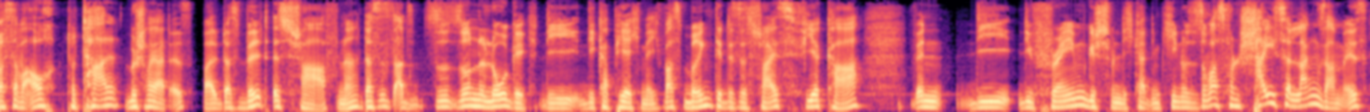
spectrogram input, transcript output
Was aber auch total bescheuert ist, weil das Bild ist scharf, ne? Das ist also so, so eine Logik, die, die kapiere ich nicht. Was bringt dir dieses scheiß 4K, wenn die, die Frame-Geschwindigkeit im Kino sowas von scheiße langsam ist,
